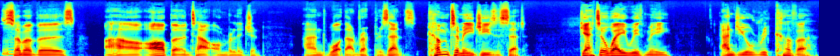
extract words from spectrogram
Some of us are, are burnt out on religion and what that represents. Come to me, Jesus said. Get away with me, and you'll recover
